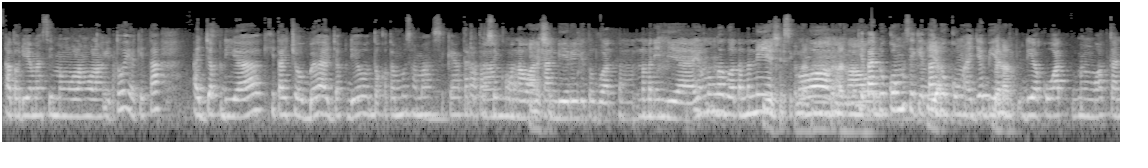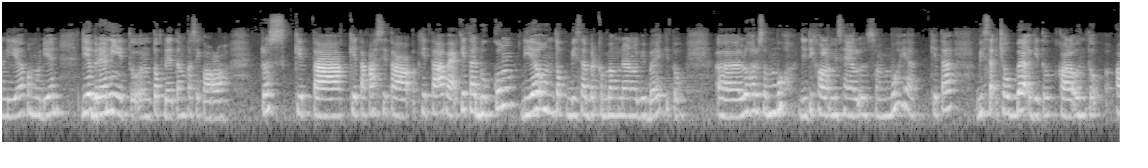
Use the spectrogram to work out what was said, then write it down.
atau dia masih mengulang-ulang itu ya kita ajak dia kita coba ajak dia untuk ketemu sama psikiater atau psikolog. menawarkan Iya diri gitu buat tem- nemenin dia. Yuk mau nggak buat temenin Iya sih, psikolog benar, benar, atau benar. kita dukung sih kita Iya. dukung aja biar Benar. dia kuat menguatkan dia kemudian dia berani itu untuk datang ke psikolog. Terus kita kita kasih tahu kita apa ya kita dukung dia untuk bisa berkembang dengan lebih baik gitu. Eh, lu harus sembuh. Jadi kalau misalnya lu sembuh ya kita bisa coba gitu. Kalau untuk eh,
